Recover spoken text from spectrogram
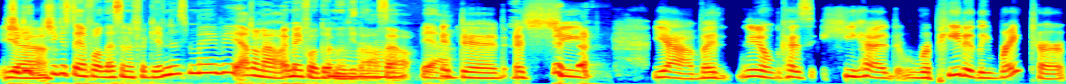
yeah. She could she could stand for a lesson in forgiveness. Maybe I don't know. It made for a good movie though. So uh-huh. yeah, it did. She. yeah, but you know, because he had repeatedly raped her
